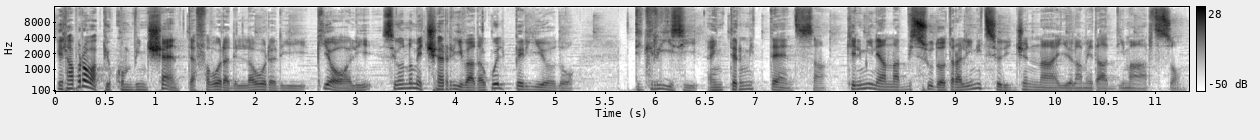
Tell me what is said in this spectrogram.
E la prova più convincente a favore del lavoro di Pioli, secondo me, ci arriva da quel periodo di crisi a intermittenza che il Milan ha vissuto tra l'inizio di gennaio e la metà di marzo,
